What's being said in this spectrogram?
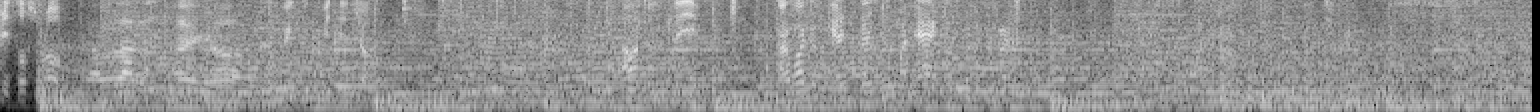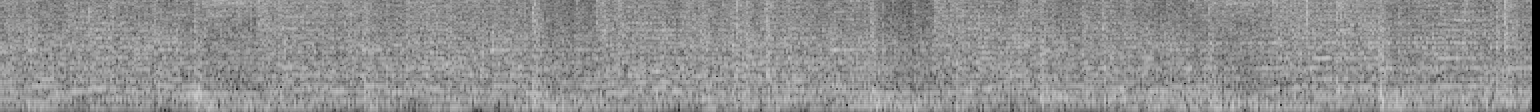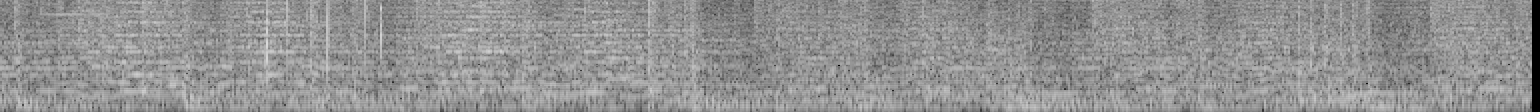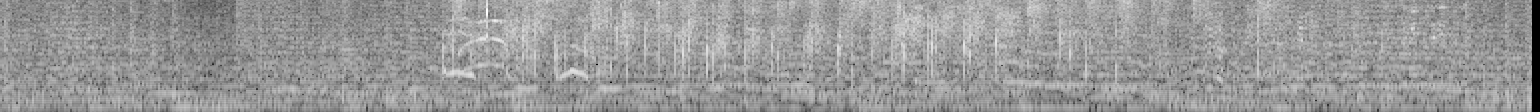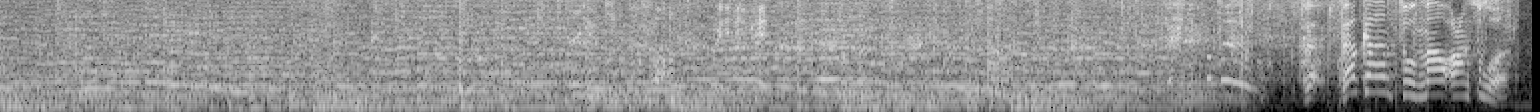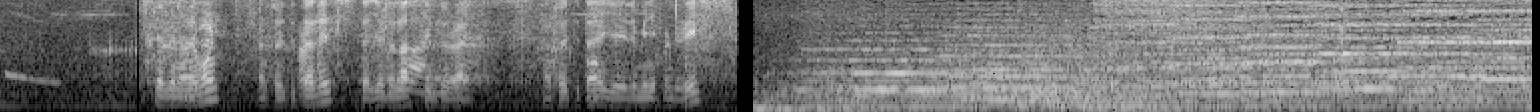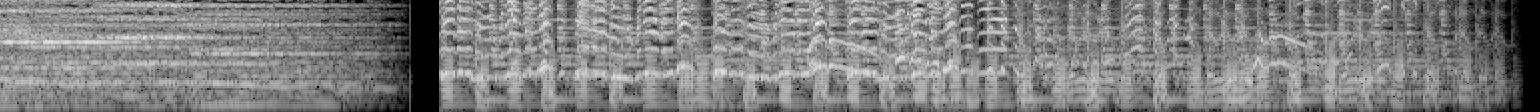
Why so slow? La la la. Aiyo. I'm going to quit this job. Welcome to Mau Orang Tua. Kevin Aramon, I'm sorry to tell this that you're the last team to arrive. I'm sorry to tell you you're eliminated from the race. Thank Don't worry, don't worry.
